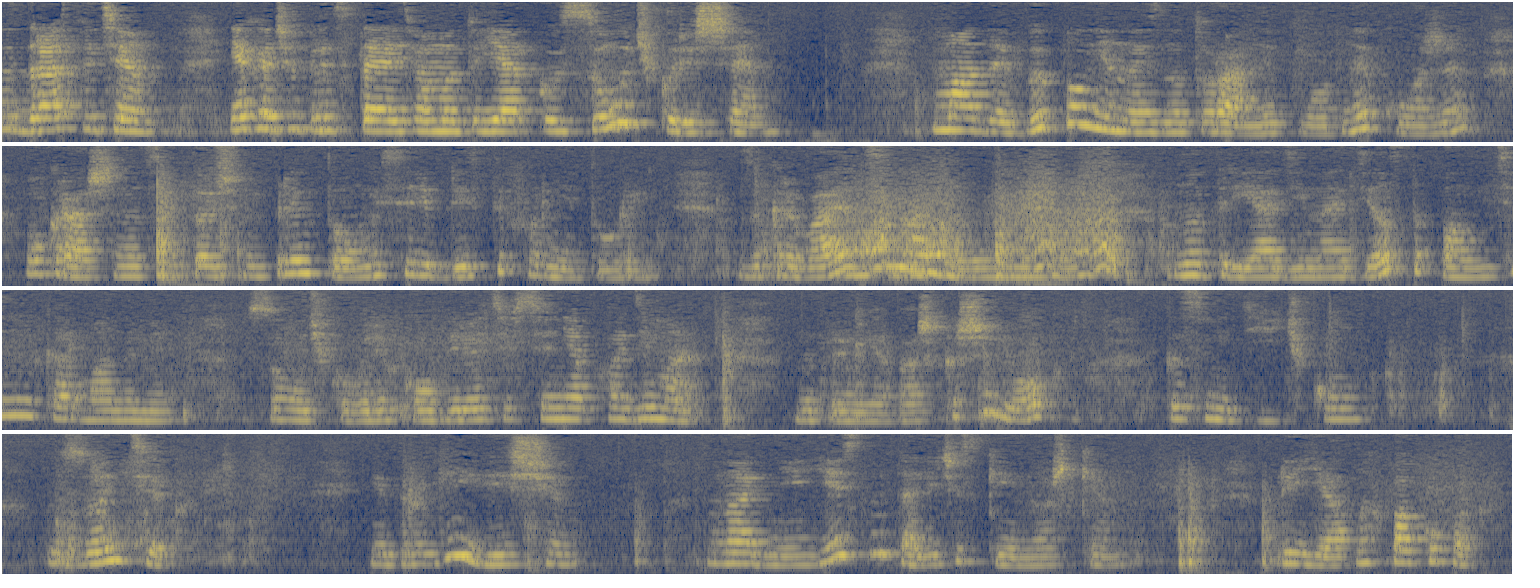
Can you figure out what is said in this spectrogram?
Здравствуйте! Я хочу представить вам эту яркую сумочку Рише. Модель выполнена из натуральной плотной кожи, украшена цветочным принтом и серебристой фурнитурой. Закрывается на молнию. Внутри один отдел с дополнительными карманами. В сумочку вы легко уберете все необходимое. Например, ваш кошелек, косметичку, зонтик и другие вещи. На дне есть металлические ножки. Приятных покупок!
